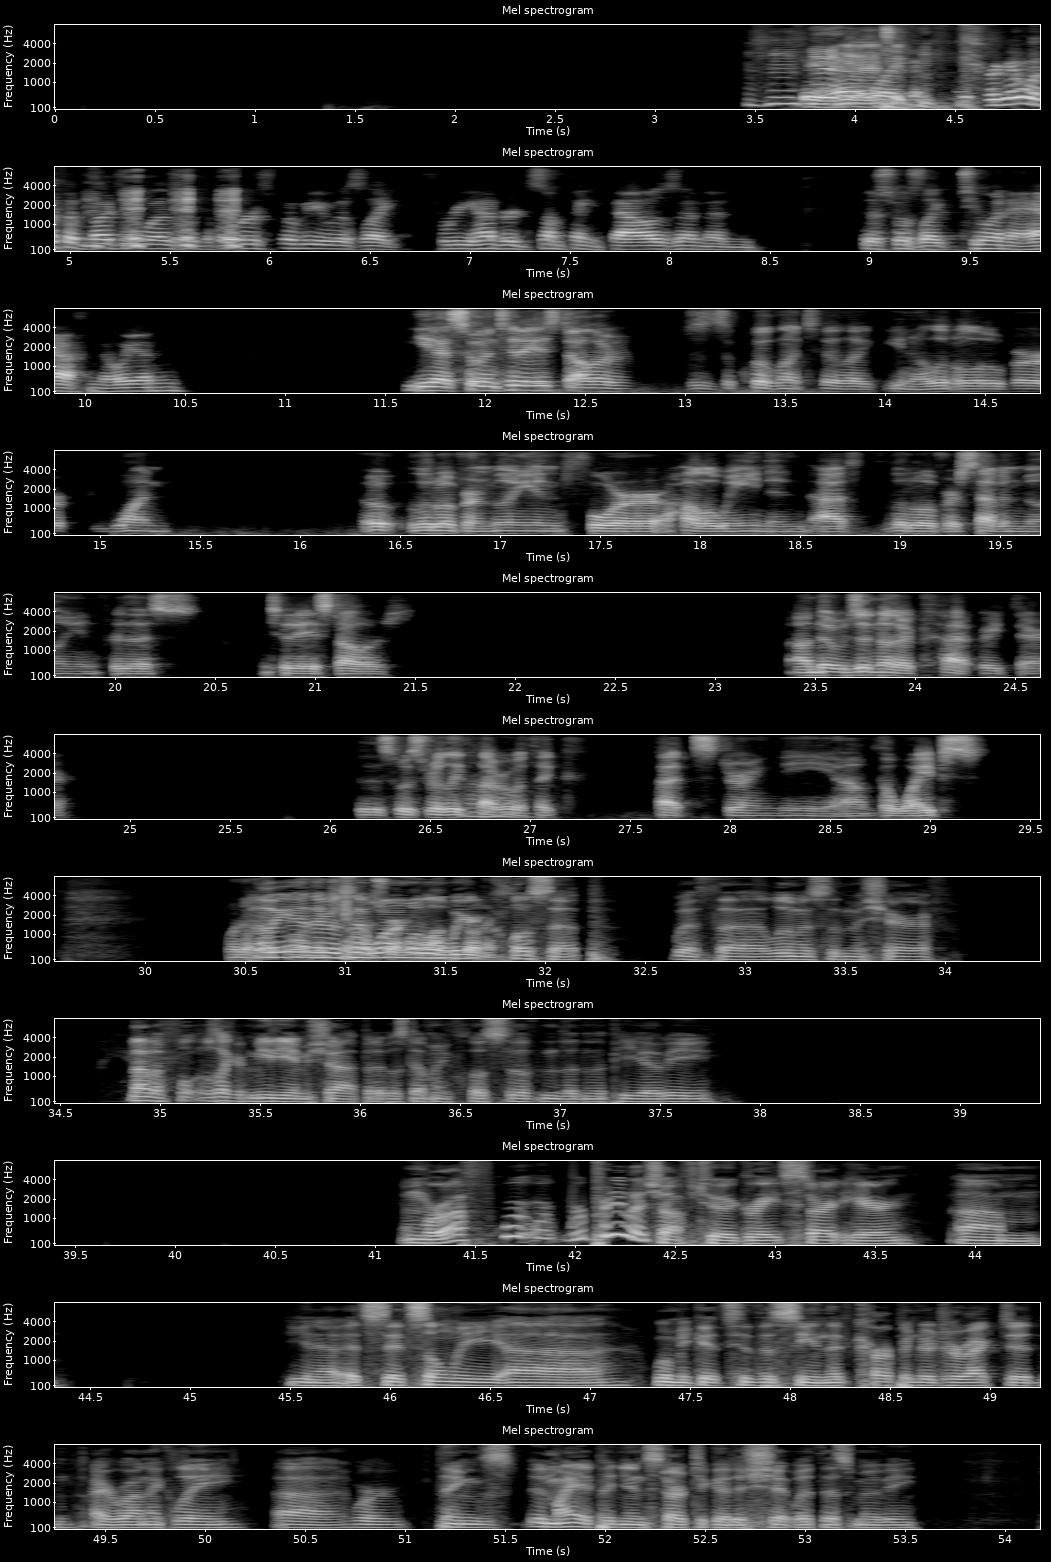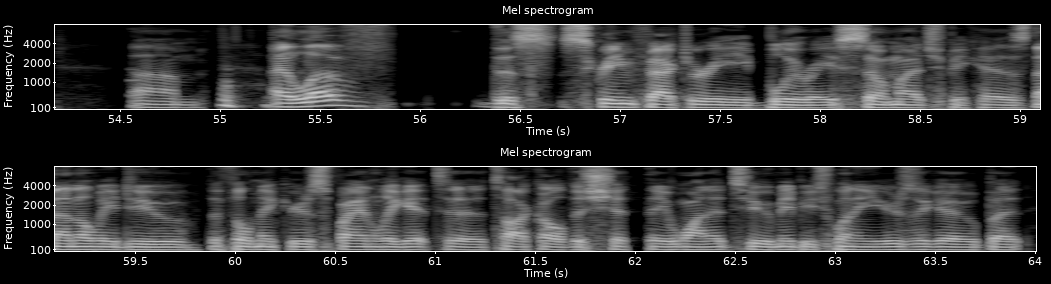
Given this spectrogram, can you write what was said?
They had it's like I forget what the budget was, but the first movie was like three hundred something thousand, and this was like two and a half million. Yeah, so in today's dollar, this is equivalent to like you know a little over one, a little over a million for Halloween, and uh, a little over seven million for this in today's dollars. Um, there was another cut right there. This was really clever with Oh. the cuts during the um, the wipes. Whatever- Oh yeah, there the was that camera's one little weird close up with uh, Loomis and the sheriff. Not a full. It was like a medium shot, but it was definitely closer than, than the POV. And we're off. We're, we're pretty much off to a great start here. Um, you know, it's it's only uh, when we get to the scene that Carpenter directed, ironically, uh, where things, in my opinion, start to go to shit with this movie. Um, I love this Scream Factory Blu-ray so much because not only do the filmmakers finally get to talk all the shit they wanted to maybe 20 years ago, but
